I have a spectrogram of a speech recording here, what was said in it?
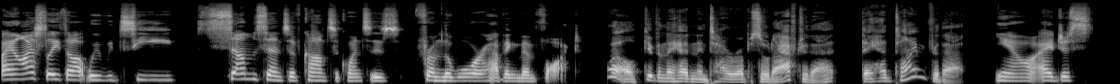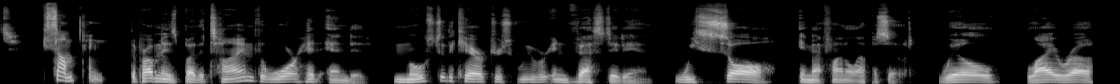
I honestly thought we would see some sense of consequences from the war having been fought. Well, given they had an entire episode after that, they had time for that. You know, I just. something. The problem is, by the time the war had ended, most of the characters we were invested in, we saw in that final episode. Will, Lyra,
